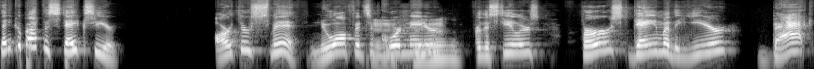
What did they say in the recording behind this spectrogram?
think about the stakes here. Arthur Smith, new offensive coordinator Mhm. for the Steelers, first game of the year back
